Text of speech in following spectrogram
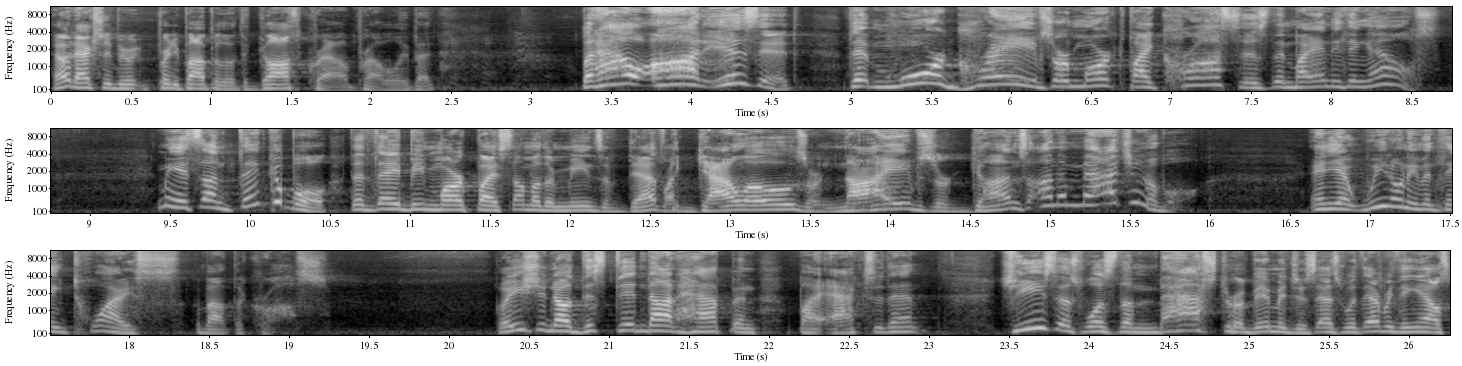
That would actually be pretty popular with the goth crowd, probably. But, but how odd is it that more graves are marked by crosses than by anything else? I mean, it's unthinkable that they'd be marked by some other means of death, like gallows or knives or guns. Unimaginable. And yet, we don't even think twice about the cross. Well, you should know this did not happen by accident. Jesus was the master of images, as with everything else,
